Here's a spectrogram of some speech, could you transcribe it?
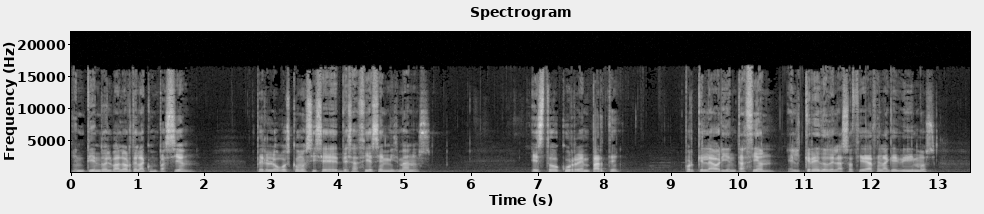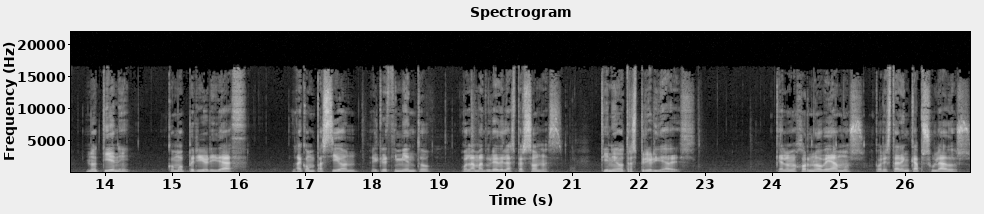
Entiendo el valor de la compasión, pero luego es como si se deshaciese en mis manos. Esto ocurre en parte porque la orientación, el credo de la sociedad en la que vivimos, no tiene como prioridad la compasión, el crecimiento o la madurez de las personas tiene otras prioridades, que a lo mejor no veamos por estar encapsulados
